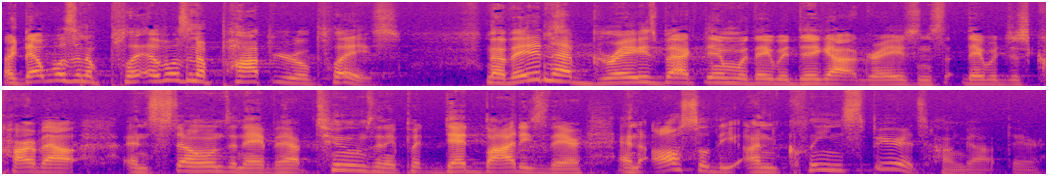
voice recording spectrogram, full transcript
Like, that wasn't a, it wasn't a popular place. Now, they didn't have graves back then where they would dig out graves and they would just carve out and stones and they would have tombs and they put dead bodies there. And also, the unclean spirits hung out there.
